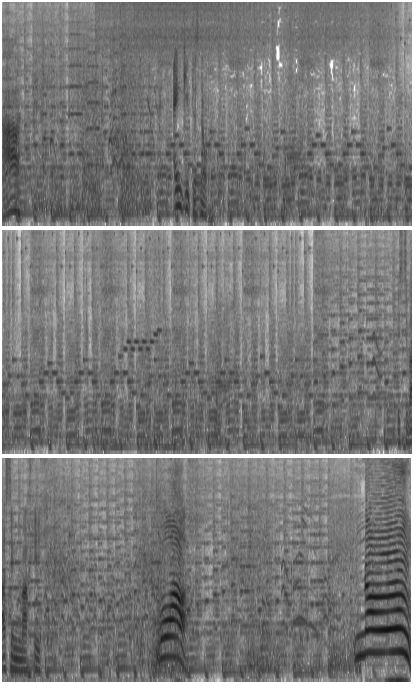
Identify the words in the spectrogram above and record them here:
Ah. Einen gibt es noch. Wisst ihr was, den mache ich. Boah! No!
